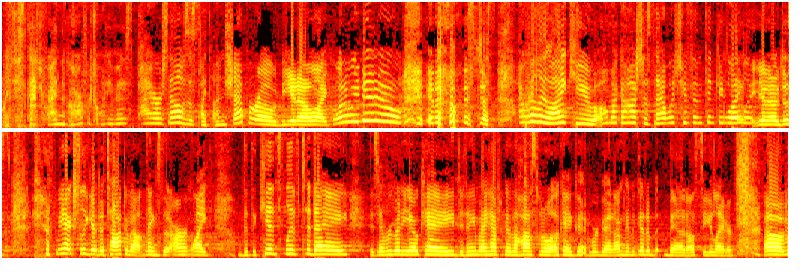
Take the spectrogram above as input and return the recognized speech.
we just got to ride in the car for 20 minutes by ourselves. It's like unchaperoned, you know, like, what do we do? You know, it's just, I really like you. Oh my gosh, is that what you've been thinking lately? You know, just, we actually get to talk about things that aren't like, did the kids live today? Is everybody okay? Did anybody have to go to the hospital? Okay, good, we're good. I'm going to go to bed. I'll see you later. Um,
